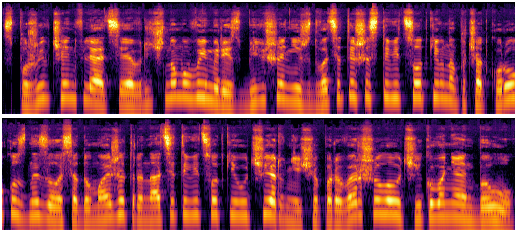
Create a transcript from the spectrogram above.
Споживча інфляція в річному вимірі з більше ніж 26% на початку року знизилася до майже 13% у червні, що перевершило очікування НБУ.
